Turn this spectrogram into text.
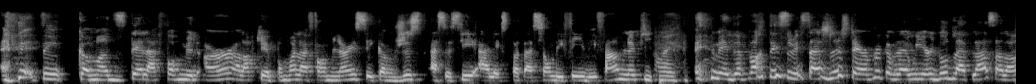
commanditait la Formule 1, alors que pour moi, la Formule 1, c'est comme juste associé à l'exploitation des filles et des femmes. Là, puis, mais de porter ce message-là, j'étais un peu comme la weirdo de la place. Alors,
